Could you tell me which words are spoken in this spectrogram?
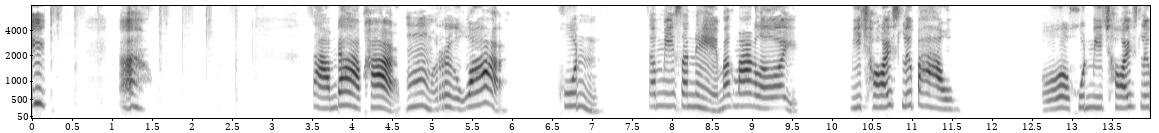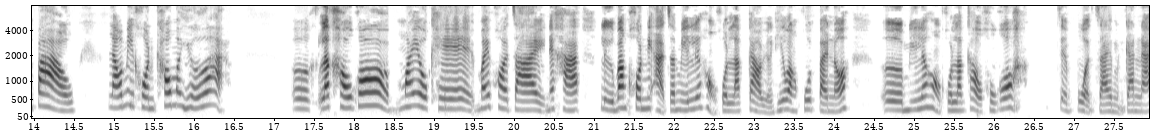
อีกอ่า3ดาบค่ะ อืมหรือว่าคุณ จะมีเสน่ห์มาก ๆ เลย มีช้อยซ์หรือเปล่า?เออ คุณมีช้อยซ์หรือเปล่า?แล้วมีคนเข้ามาเยอะอะเออแล้วเขาก็ไม่โอเค ไม่พอใจนะคะ หรือบางคนเนี่ยอาจจะมีเรื่องของคนรักเก่าอย่างที่วางพูดไปเนาะเออ มีเรื่องของคนรักเก่าเขาก็เจ็บปวดใจเหมือนกันนะ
